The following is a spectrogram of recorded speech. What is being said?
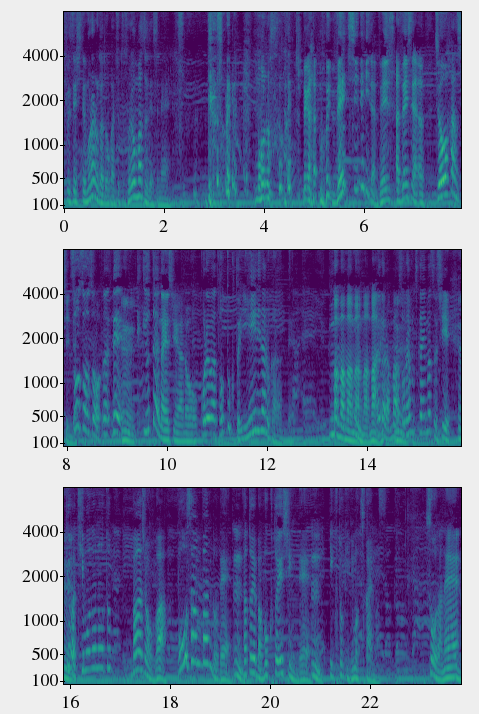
修正してもらうのかどうかちょっとそれをまずですねいや それがものすごいうんだからもう全身でいいじゃん。全身あ全身じゃな上半身で。そうそうそう。で、うん。言ったよなエシンあのこれは取っとくと遺影になるからって。まあまあまあまあまあまあね、だからまあうん。その辺も使いますし、うん。今日は着物のとバージョンは坊さんバンドで、うん。例えば僕とエシンでうん。行く時にも使えます、そうだね、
